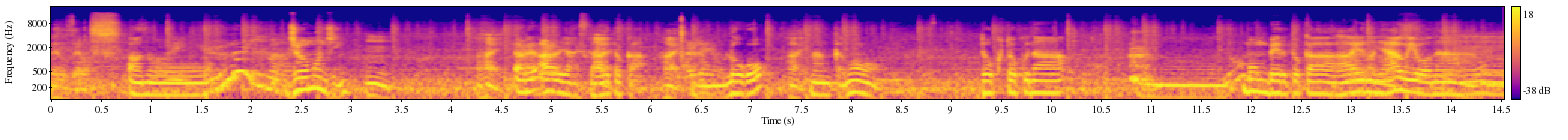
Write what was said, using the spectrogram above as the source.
りがとうございます。あのー縄文人？うん。はい。あれあるじゃないですか、はい。あれとか、はい。あのロゴ？はい。なんかも独特な、あのーモンベルとかああいうのに合うようなうん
